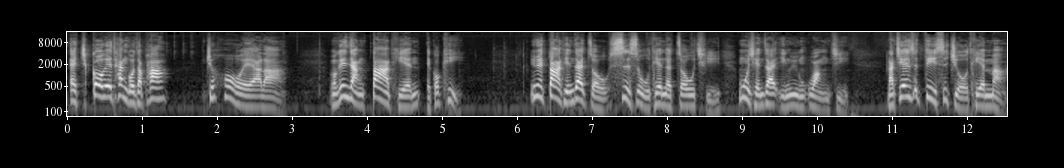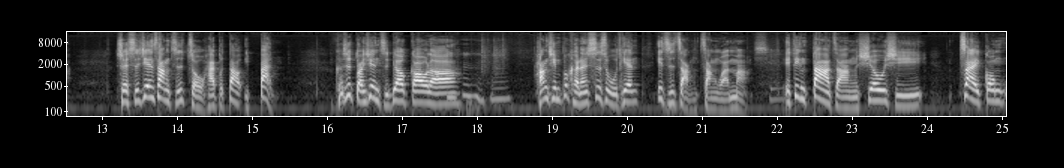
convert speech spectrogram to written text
哎，一个月探五十趴就好呀啦。我跟你讲，大田一个 key，因为大田在走四十五天的周期，目前在营运旺季。那今天是第十九天嘛，所以时间上只走还不到一半，可是短线指标高了啊。行情不可能四十五天一直涨涨完嘛，一定大涨休息再攻，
